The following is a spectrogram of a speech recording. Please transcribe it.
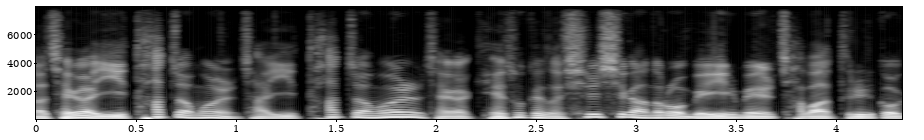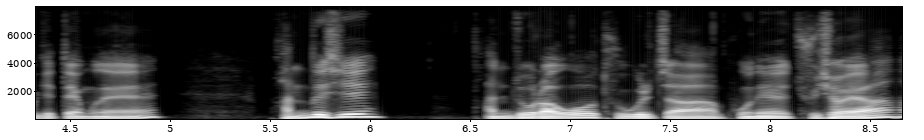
자, 제가 이 타점을, 자, 이 타점을 제가 계속해서 실시간으로 매일매일 잡아 드릴 거기 때문에 반드시 단조라고 두 글자 보내 주셔야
